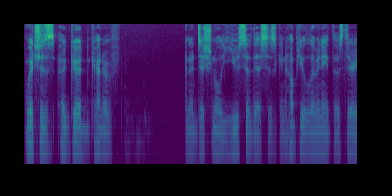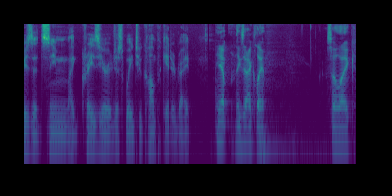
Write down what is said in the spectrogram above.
Which is a good kind of an additional use of this is it can help you eliminate those theories that seem like crazy or just way too complicated, right? Yep, exactly. So like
